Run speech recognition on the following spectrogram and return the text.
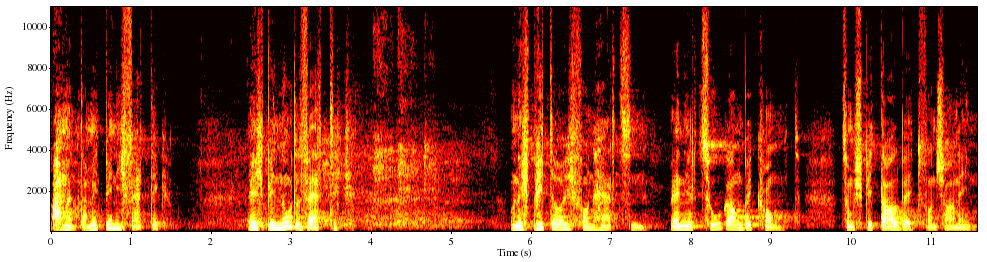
Amen. Damit bin ich fertig. Ich bin nudelfertig. Und ich bitte euch von Herzen, wenn ihr Zugang bekommt zum Spitalbett von Janine,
